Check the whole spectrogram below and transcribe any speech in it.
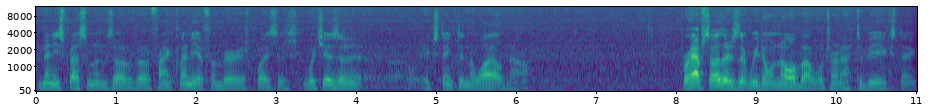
many specimens of uh, Franklinia from various places, which is uh, extinct in the wild now. Perhaps others that we don't know about will turn out to be extinct.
